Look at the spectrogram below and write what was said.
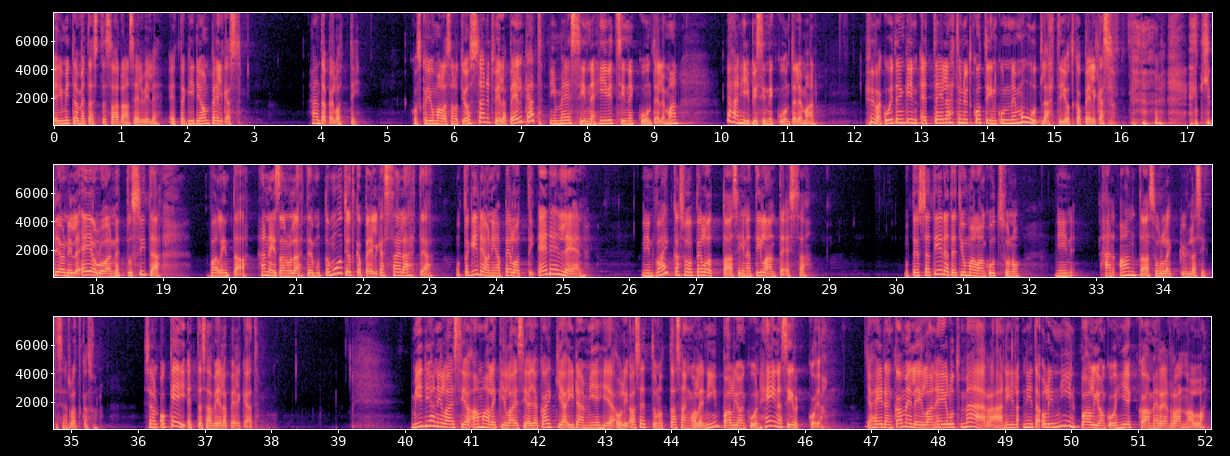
Eli mitä me tästä saadaan selville? Että Gideon pelkäs. Häntä pelotti. Koska Jumala sanoi, että jos sä nyt vielä pelkät, niin mene sinne, hiivit sinne kuuntelemaan. Ja hän hiipi sinne kuuntelemaan. Hyvä kuitenkin, ettei lähtenyt kotiin, kun ne muut lähti, jotka pelkäs. Gideonille ei ollut annettu sitä valintaa. Hän ei saanut lähteä, mutta muut, jotka pelkäs, sai lähteä. Mutta Gideonia pelotti edelleen. Niin vaikka sua pelottaa siinä tilanteessa, mutta jos sä tiedät, että Jumala on kutsunut, niin hän antaa sulle kyllä sitten sen ratkaisun. Se on okei, että sä vielä pelkäät. Midianilaisia, amalekilaisia ja kaikkia idän miehiä oli asettunut tasangolle niin paljon kuin heinäsirkkoja. Ja heidän kameleillaan ei ollut määrää, niitä oli niin paljon kuin hiekkaa meren rannalla.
